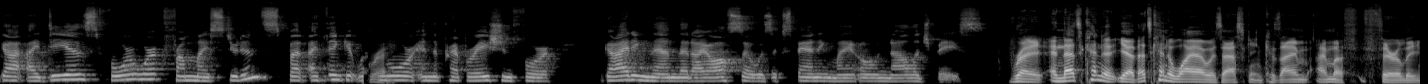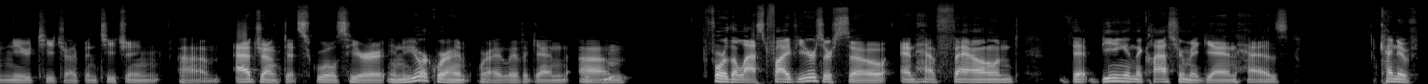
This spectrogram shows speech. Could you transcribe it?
got ideas for work from my students, but I think it was right. more in the preparation for guiding them that I also was expanding my own knowledge base. Right. And that's kind of yeah, that's kind of why I was asking cuz I'm I'm a fairly new teacher. I've been teaching um, adjunct at schools here in New York where I where I live again um, mm-hmm. for the last 5 years or so and have found that being in the classroom again has kind of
